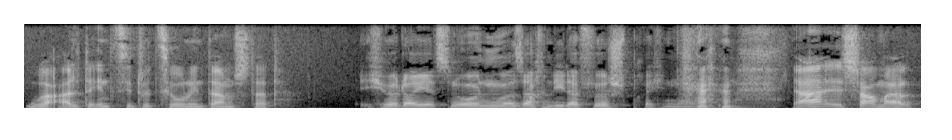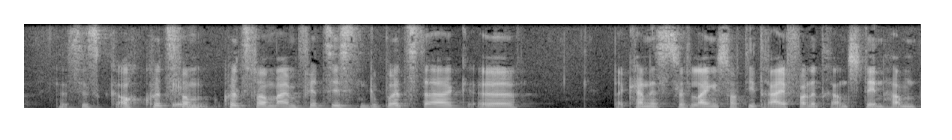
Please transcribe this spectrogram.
uralte Institution in Darmstadt. Ich höre da jetzt nur, nur Sachen, die dafür sprechen. Ja, ich schau mal. Das ist auch kurz, Okay. vom, kurz vor meinem 40. Geburtstag. Äh, da kann es, solange ich noch die drei vorne dran stehen haben.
